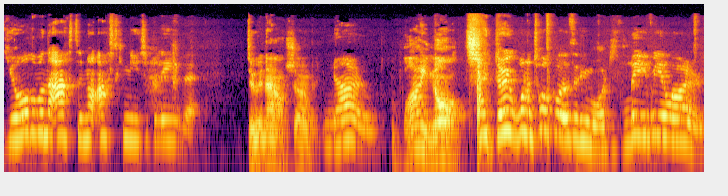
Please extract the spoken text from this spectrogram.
You're the one that asked. I'm not asking you to believe it. Do it now, show me. No. Why not? I don't want to talk about this anymore. Just leave me alone.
